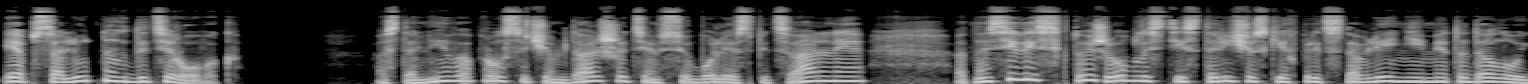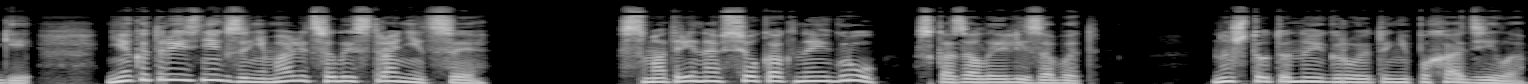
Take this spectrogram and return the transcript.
и абсолютных датировок. Остальные вопросы, чем дальше, тем все более специальные, относились к той же области исторических представлений и методологии. Некоторые из них занимали целые страницы. «Смотри на все как на игру», — сказала Элизабет. Но что-то на игру это не походило.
